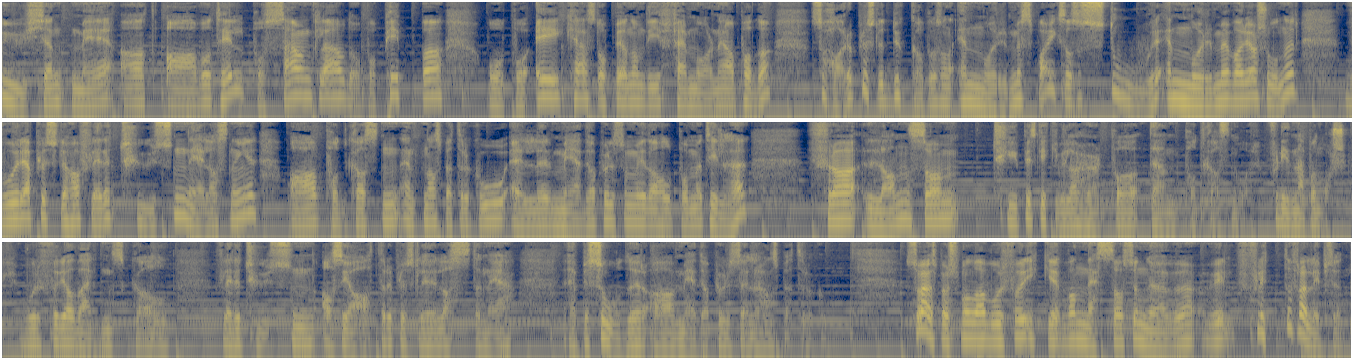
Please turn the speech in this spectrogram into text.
ukjent med at av og til på Soundcloud og på Pippa og på Acast opp gjennom de fem årene jeg har podda, så har det plutselig dukka opp noen sånne enorme spikes, altså store, enorme variasjoner, hvor jeg plutselig har flere tusen nedlastninger av podkasten enten Hans Petter Co. eller Mediapuls, som vi da holdt på med tidligere her, fra land som typisk ikke ville ha hørt på den podkasten vår, fordi den er på norsk. Hvorfor i all verden skal flere tusen asiatere plutselig laste ned episoder av Mediapuls eller Hans Petter og co. Så er jo spørsmålet da hvorfor ikke Vanessa og Synnøve vil flytte fra Lipsyn.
